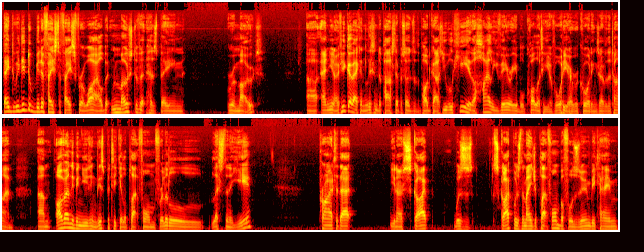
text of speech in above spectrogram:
they we did do a bit of face to face for a while, but most of it has been remote. Uh, and you know, if you go back and listen to past episodes of the podcast, you will hear the highly variable quality of audio recordings over the time. Um, I've only been using this particular platform for a little less than a year. Prior to that, you know, Skype was Skype was the major platform before Zoom became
